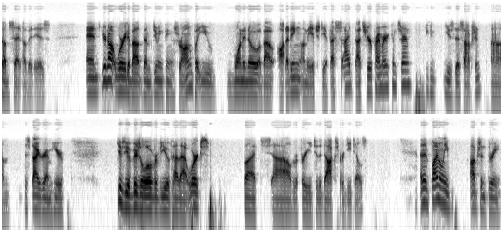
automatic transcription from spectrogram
subset of it is, and you're not worried about them doing things wrong, but you want to know about auditing on the HDFS side, that's your primary concern, you can use this option. Um, this diagram here gives you a visual overview of how that works, but uh, I'll refer you to the docs for details. And then finally, option three.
